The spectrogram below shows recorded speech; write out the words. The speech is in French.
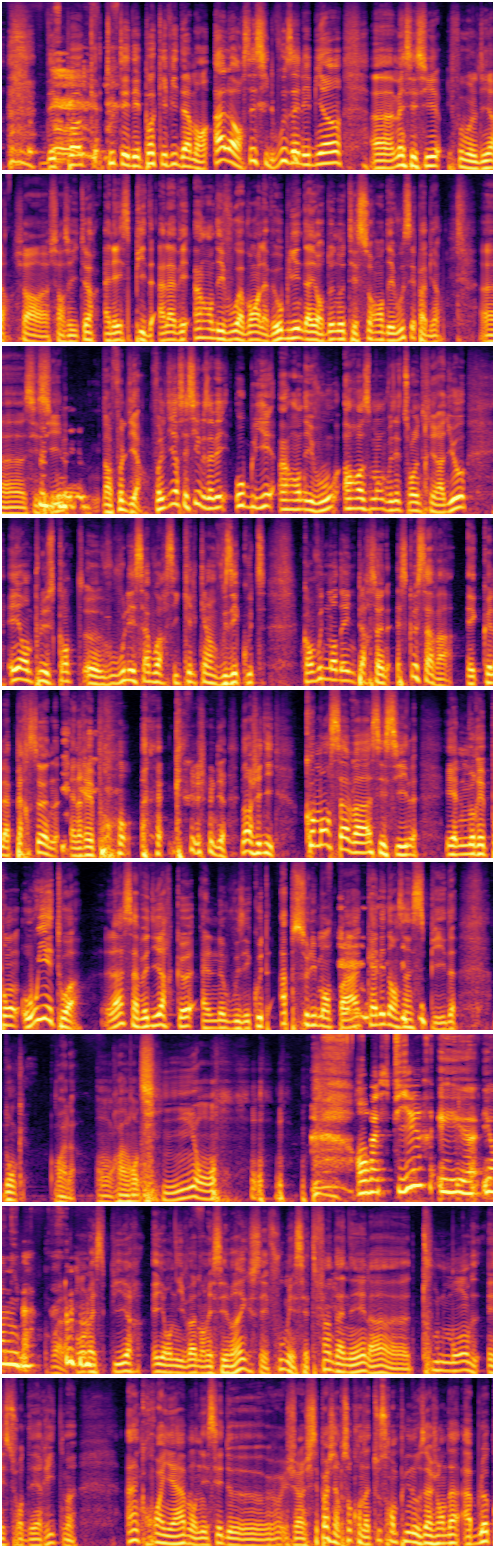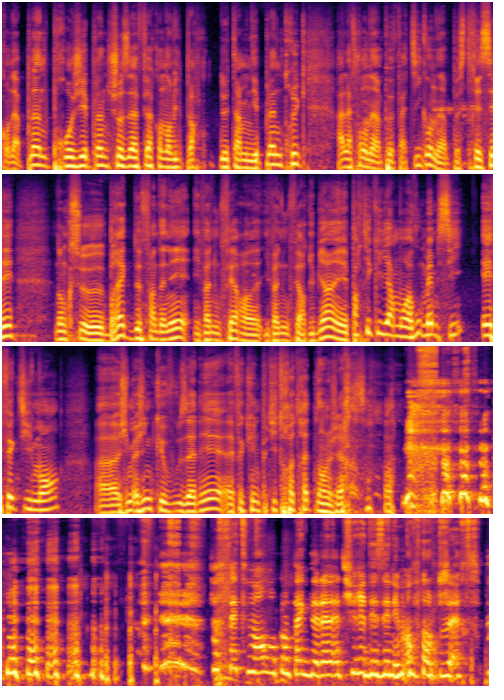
d'époque, tout est d'époque évidemment. Alors Cécile, vous allez bien, Euh, mais Cécile, il faut vous le dire, chers, chers auditeurs, elle est speed. Elle avait un rendez-vous avant, elle avait oublié d'ailleurs de noter ce rendez-vous, c'est pas bien. Euh, Cécile, non, faut le dire, faut le dire, Cécile, vous avez oublié un rendez-vous. Heureusement que vous êtes sur Nutri Radio, et en plus, quand euh, vous voulez savoir si quelqu'un vous écoute, quand vous demandez à une personne, est-ce que ça va, et que la personne, elle répond, je veux dire, non, j'ai dit, comment ça va, Cécile, et elle me répond, oui et toi? Là, ça veut dire qu'elle ne vous écoute absolument pas, qu'elle est dans un speed. Donc, voilà, on ralentit, on, On respire et, euh, et on y va. voilà, on respire et on y va. Non, mais c'est vrai que c'est fou, mais cette fin d'année, là, euh, tout le monde est sur des rythmes incroyables. On essaie de. Je, sais pas, j'ai l'impression qu'on a tous rempli nos agendas à bloc. On a plein de projets, plein de choses à faire, qu'on a envie de, terminer plein de trucs. À la fois, on est un peu fatigué, on est un peu stressé. Donc, ce break de fin d'année, il, va nous faire, euh, du bien, et particulièrement à vous, même si, effectivement, euh, j'imagine que vous allez effectuer une petite retraite dans le Gers. Parfaitement au contact de la nature et des éléments dans le Gers.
